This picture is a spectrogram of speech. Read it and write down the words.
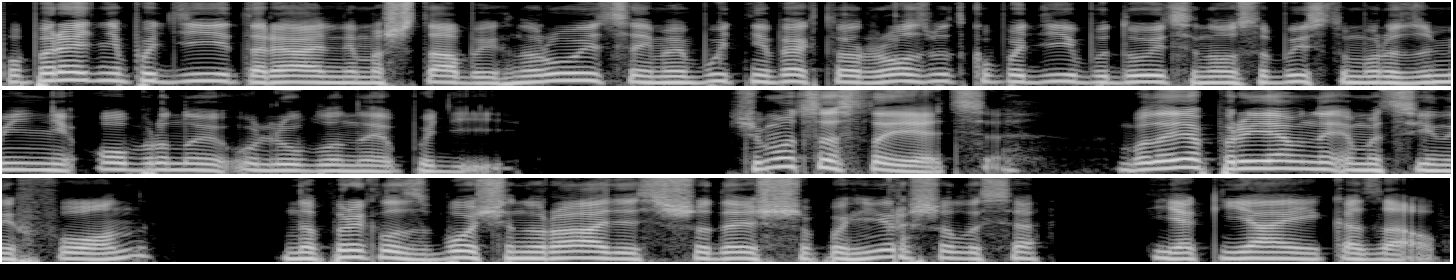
Попередні події та реальні масштаби ігноруються, і майбутній вектор розвитку подій будується на особистому розумінні обраної улюбленої події. Чому це стається? Бо дає приємний емоційний фон, наприклад, збочену радість, що дещо погіршилося, як я і казав,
